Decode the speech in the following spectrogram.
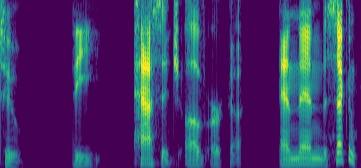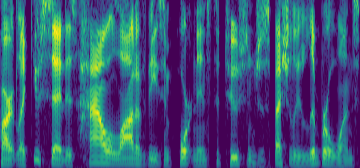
to the passage of IRCA? And then the second part, like you said, is how a lot of these important institutions, especially liberal ones,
